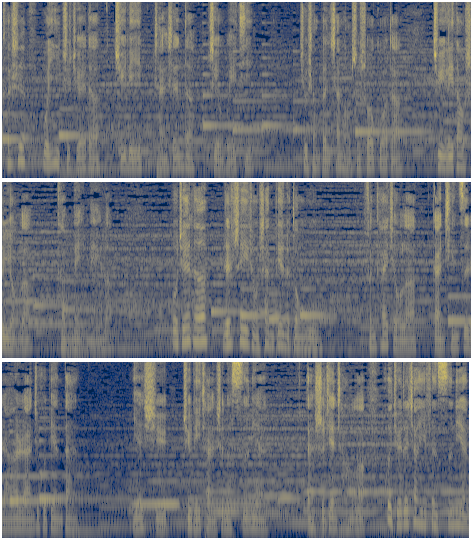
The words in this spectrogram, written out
可是我一直觉得距离产生的只有危机。就像本山老师说过的，距离倒是有了，可美没了。我觉得人是一种善变的动物，分开久了，感情自然而然就会变淡。也许距离产生了思念，但时间长了，会觉得这样一份思念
